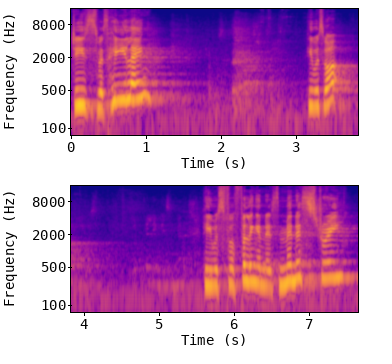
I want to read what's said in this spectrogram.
Jesus was healing. He was what? He was fulfilling in his ministry.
